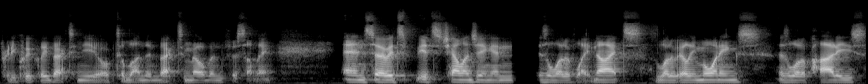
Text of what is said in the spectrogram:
pretty quickly, back to New York, to London, back to Melbourne for something. And so it's it's challenging, and there's a lot of late nights, a lot of early mornings, there's a lot of parties.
